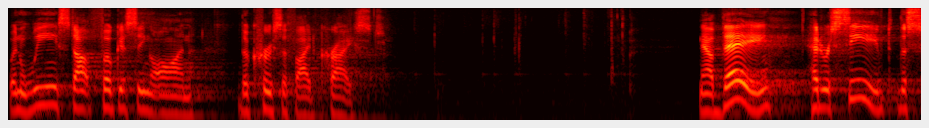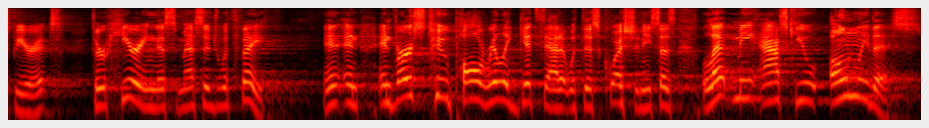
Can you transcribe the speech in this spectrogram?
when we stop focusing on the crucified Christ. Now, they had received the Spirit through hearing this message with faith. In, in, verse 2, Paul really gets at it with this question. He says, Let me ask you only this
